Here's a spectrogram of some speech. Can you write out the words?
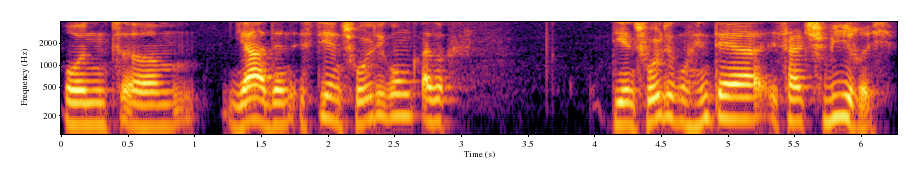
Und ähm, ja, dann ist die Entschuldigung, also die Entschuldigung hinterher ist halt schwierig.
